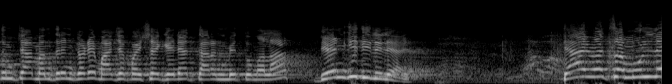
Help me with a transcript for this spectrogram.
तुमच्या मंत्रींकडे माझे पैसे घेण्यात कारण मी तुम्हाला देणगी दिलेली आहे. त्यावेळेचं मूल्य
